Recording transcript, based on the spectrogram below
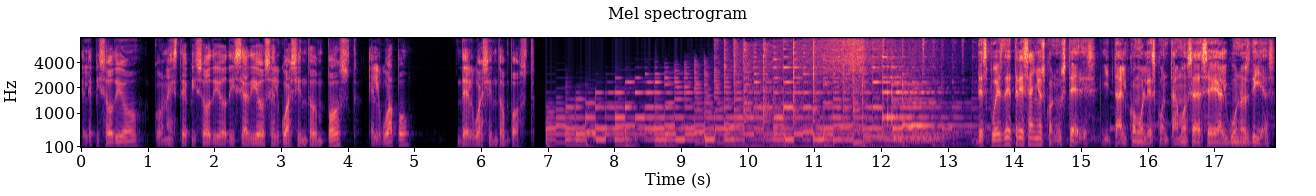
El episodio, con este episodio dice adiós el Washington Post, el guapo del Washington Post. Después de tres años con ustedes, y tal como les contamos hace algunos días,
